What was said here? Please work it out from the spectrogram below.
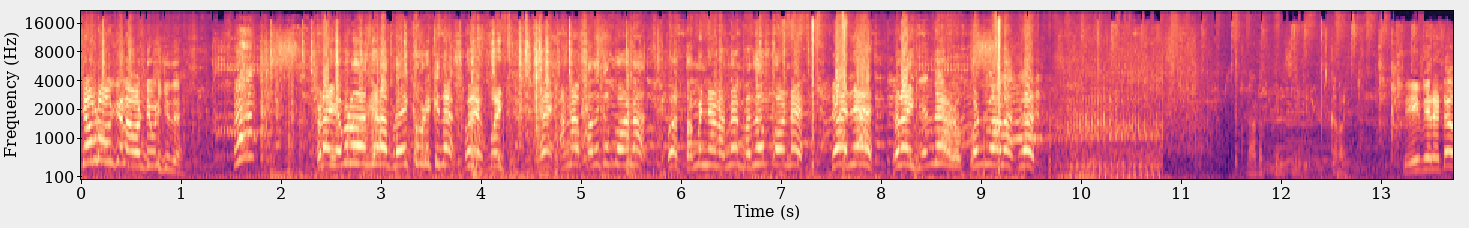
എവിടെ നോക്കിയാണ് വണ്ടി പിടിക്കുന്നത് എടാ എവിടെ ബ്രേക്ക് പിടിക്കുന്നത് അണ്ണാ പതുക്കെ പോണ. തമിഴ്നാട് അണ്ണാ മെതം പോണേ. എടാ എന്നെ ചെയ്യട്ടോ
